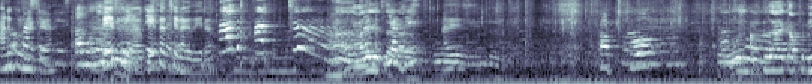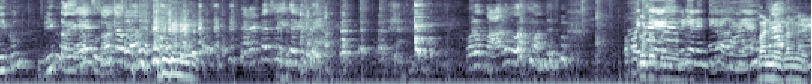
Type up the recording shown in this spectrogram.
అనుకున్నట్టు ఫేస్ ఫేస్ వచ్చేలాగా తీరా. ఆ, అదే చెప్తారు రోజు మిల్క్ తాగే కప్పు నీకు బీర్ తాగే కప్పు నాకు. వన్ మినిట్ వన్ మినిట్.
